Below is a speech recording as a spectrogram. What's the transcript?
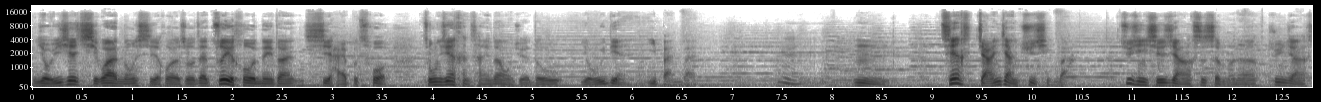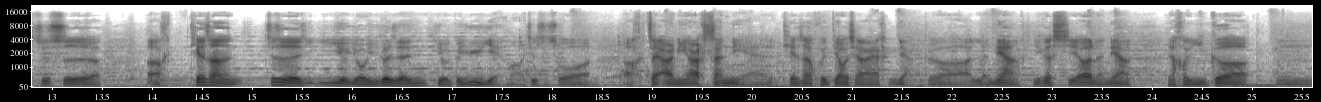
有一些奇怪的东西，或者说在最后那段戏还不错，中间很长一段我觉得都有一点一般般。嗯嗯。先讲一讲剧情吧。剧情其实讲的是什么呢？剧情讲就是，呃，天上就是有有一个人有一个预言啊，就是说，啊，在二零二三年天上会掉下来两个能量，一个邪恶能量，然后一个嗯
